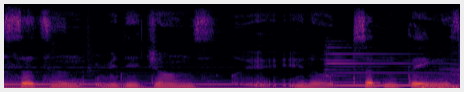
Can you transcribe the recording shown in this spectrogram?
certain religions, you know, certain things.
